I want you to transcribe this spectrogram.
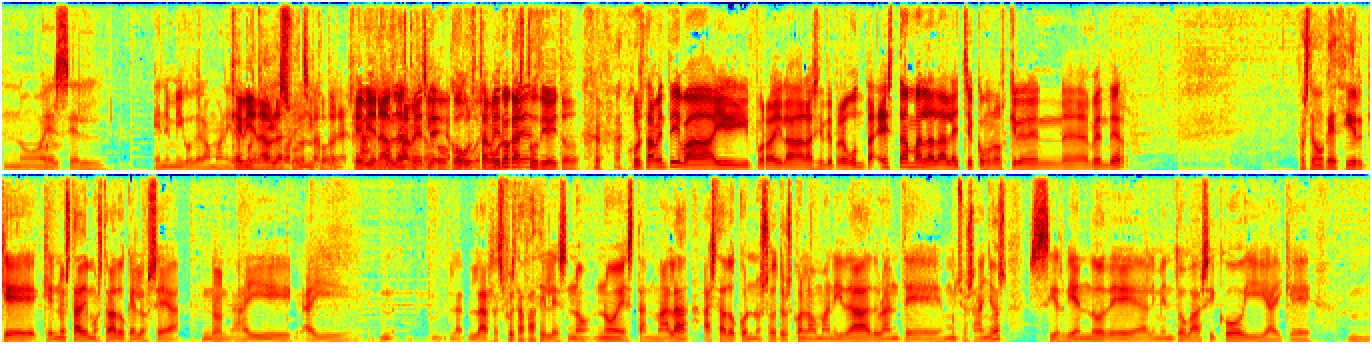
No Por- es el enemigo de la humanidad. Qué bien porque habla es este por lo un- chico, tanto, ¿eh? Qué bien habla justamente- chico. Co- Seguro que justamente- estudió y todo. Justamente iba a ir por ahí la, la siguiente pregunta. ¿Es tan mala la leche como nos quieren eh, vender? Pues tengo que decir que, que no está demostrado que lo sea. No. Mm, Hay, hay- la, la respuesta fácil es no, no es tan mala. Ha estado con nosotros, con la humanidad durante muchos años, sirviendo de alimento básico y hay que mm,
